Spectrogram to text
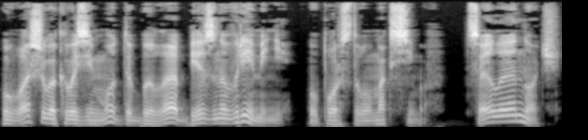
У вашего Квазимода была бездна времени, упорствовал Максимов. Целая ночь.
